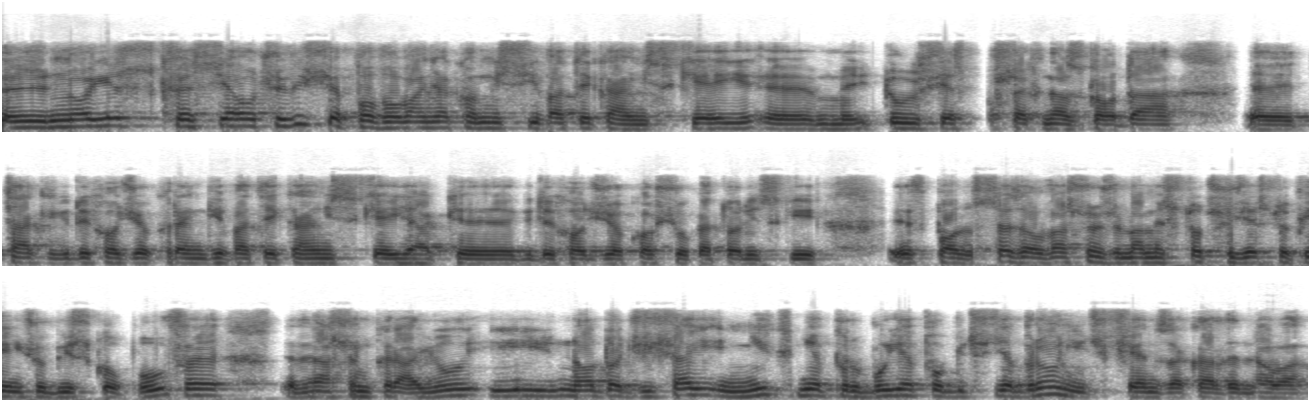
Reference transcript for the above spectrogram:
Y, no jest kwestia oczywiście powołania Komisji Watykańskiej. Y, tu już jest powszechna zgoda, y, tak gdy chodzi o kręgi watykańskie, jak gdy chodzi o Kościół katolicki w Polsce. Zauważmy, że mamy 135 biskupów w naszym kraju i no do dzisiaj nikt nie próbuje publicznie bronić księdza kardynała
